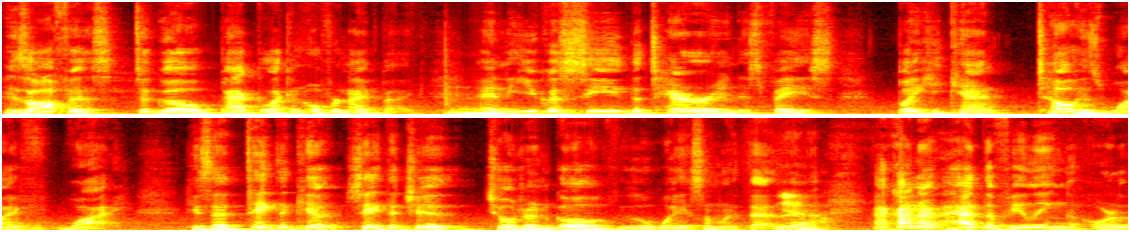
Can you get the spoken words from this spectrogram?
his office to go pack like an overnight bag, Mm. and you could see the terror in his face, but he can't tell his wife why. He said, "Take the ki- take the chi- children, go, go away," something like that. Yeah. And I kind of had the feeling, or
